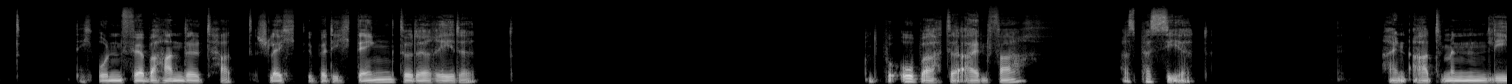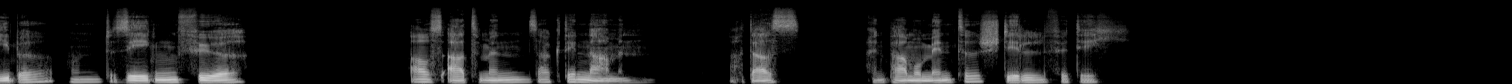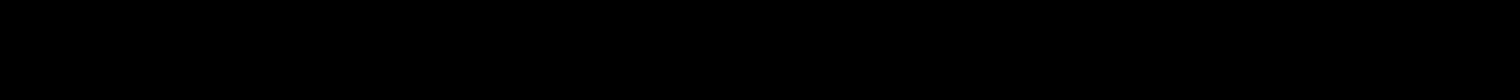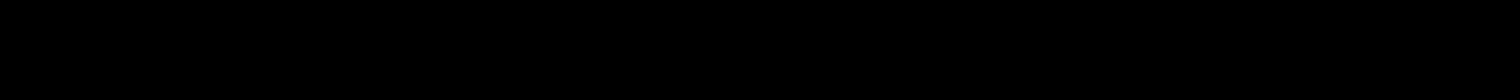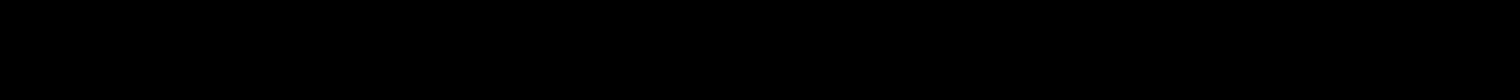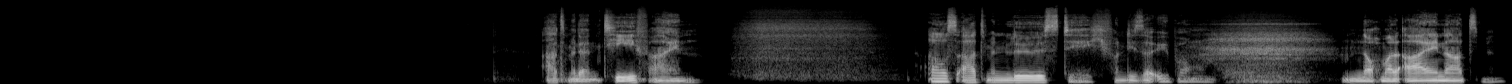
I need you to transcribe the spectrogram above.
dich unfair behandelt hat, schlecht über dich denkt oder redet. Und beobachte einfach, was passiert. Einatmen Liebe und Segen für Ausatmen sagt den Namen. Auch das ein paar Momente still für dich. Atme dann tief ein. Ausatmen löst dich von dieser Übung. Nochmal einatmen.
